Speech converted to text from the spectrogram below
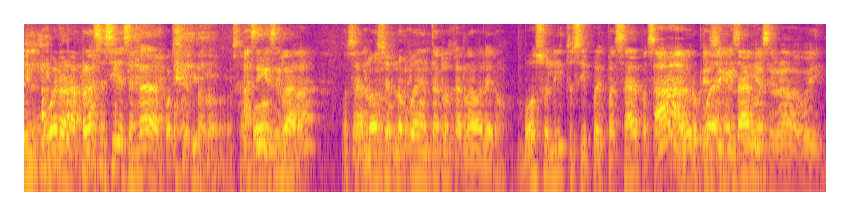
Y, bueno, la plaza sigue cerrada, por cierto, ¿no? O sea, ¿Ah, sigue vos, cerrada? claro. O sea, no, no, se, no, pueden entrar los carnavaleros. Vos solito sí puedes pasar, pasar Ah, el grupo de que cerrado, güey.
